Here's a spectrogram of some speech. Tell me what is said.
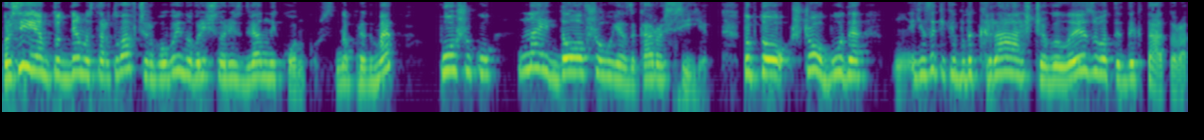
В Росії тут днями стартував черговий новорічно-різдвяний конкурс на предмет пошуку найдовшого язика Росії. Тобто, що буде язик, який буде краще вилизувати диктатора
